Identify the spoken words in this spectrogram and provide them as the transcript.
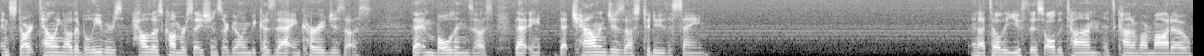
And start telling other believers how those conversations are going because that encourages us, that emboldens us, that, that challenges us to do the same. And I tell the youth this all the time. It's kind of our motto.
